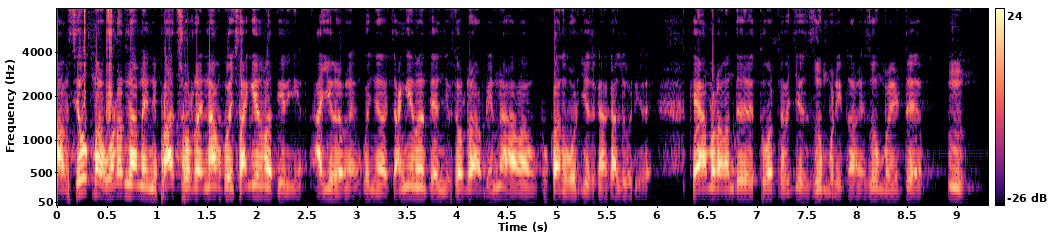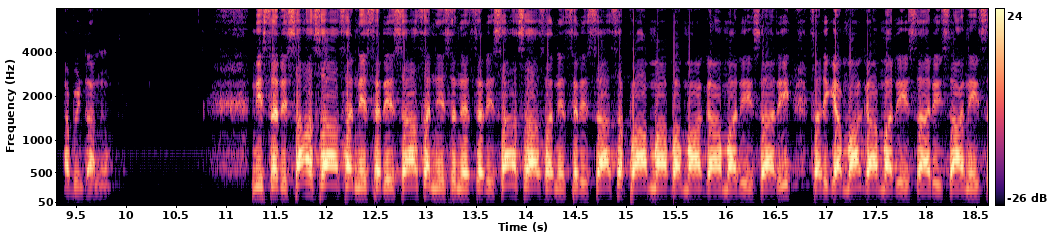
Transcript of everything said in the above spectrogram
அவன் சிவகுமார் உடனே நீ பார்த்து சொல்கிறேன் நான் கொஞ்சம் சங்கீதமாக தெரியும். ஐயர் கொஞ்சம் சங்கீதமாக தெரிஞ்சு சொல்கிறான் அப்படின்னு அவன் உட்காந்து ஒடிஞ்சிருக்கான் கல்லூரியில் கேமரா வந்து தோட்டத்தில் வச்சு ஜூம் பண்ணிட்டாங்க. ஜூம் பண்ணிவிட்டு ம் அப்படின்ட்டாங்க. நிசரி சா சா ச நிசரி சா ச நிச நிசரி சா சா ச நிசரி சா ச பா மா ப மா மா ரி சா ரி சரி க மா கா சாரி சா ரி சா நி ச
